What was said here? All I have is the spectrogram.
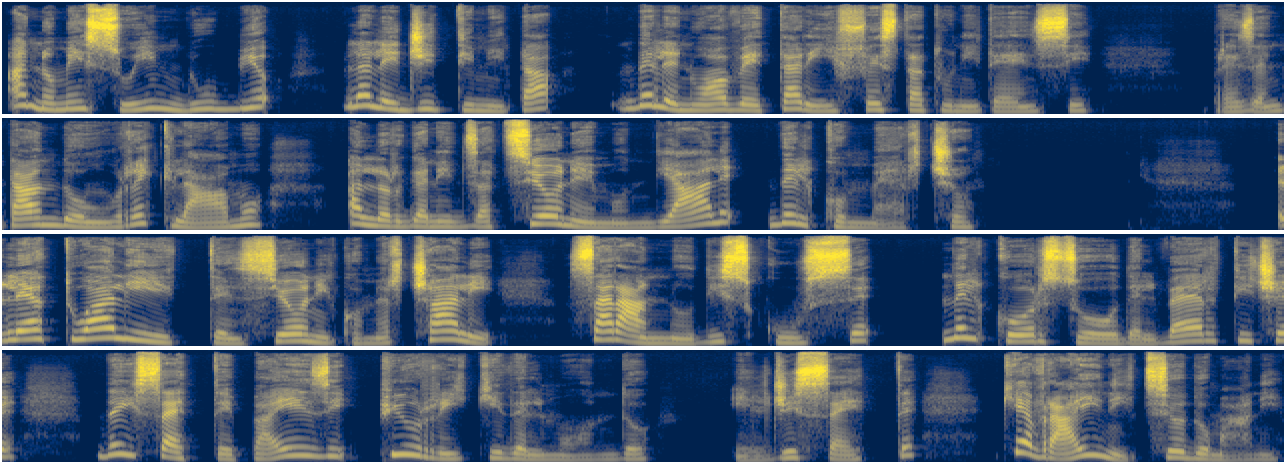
hanno messo in dubbio la legittimità delle nuove tariffe statunitensi, presentando un reclamo all'Organizzazione Mondiale del Commercio. Le attuali tensioni commerciali saranno discusse nel corso del vertice dei sette paesi più ricchi del mondo, il G7, che avrà inizio domani.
